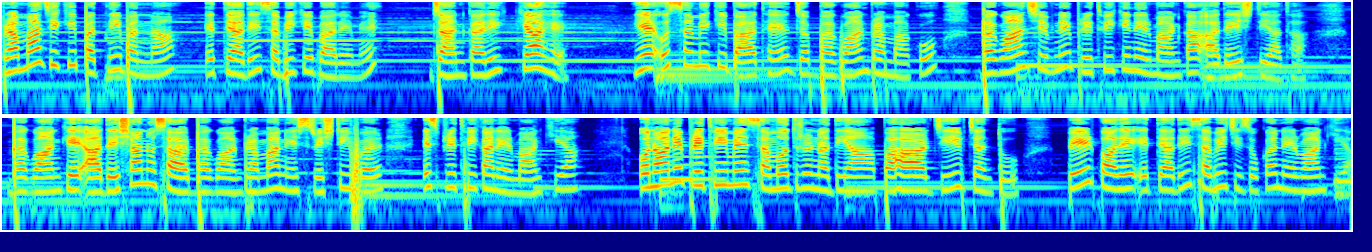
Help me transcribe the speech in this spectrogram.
ब्रह्मा जी की पत्नी बनना इत्यादि सभी के बारे में जानकारी क्या है? यह उस समय की बात है जब भगवान ब्रह्मा को भगवान शिव ने पृथ्वी के निर्माण का आदेश दिया था। भगवान के आदेशानुसार भगवान ब्रह्मा ने सृष्टि पर इस पृथ्वी का निर्माण किया। उन्होंने पृथ्वी में समुद्र, नदियाँ, पहाड़ जीव जंतु पेड़ पौधे इत्यादि सभी चीज़ों का निर्माण किया।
